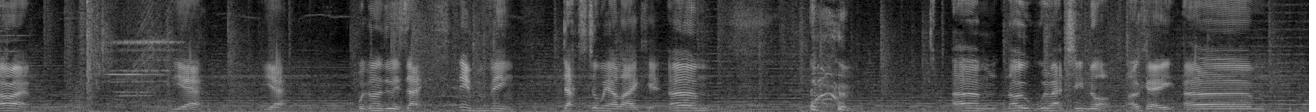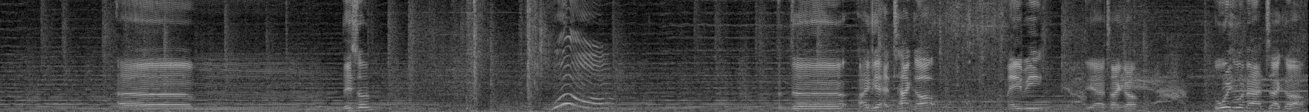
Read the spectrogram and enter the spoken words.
All right. Yeah. Yeah. We're gonna do exact same thing. That's the way I like it. Um. um. No, we're actually not. Okay. Um. Um. This one. Whoa! The I get attack up, maybe. Yeah, attack up. Always want that attack up.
